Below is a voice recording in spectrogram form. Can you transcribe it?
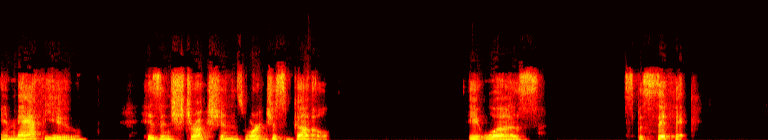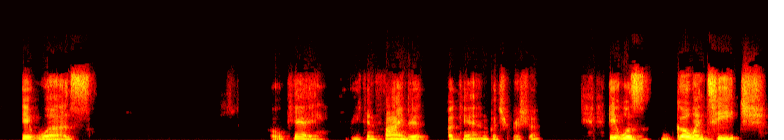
In Matthew, his instructions weren't just go, it was specific. It was, okay, you can find it again, Patricia. It was go and teach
